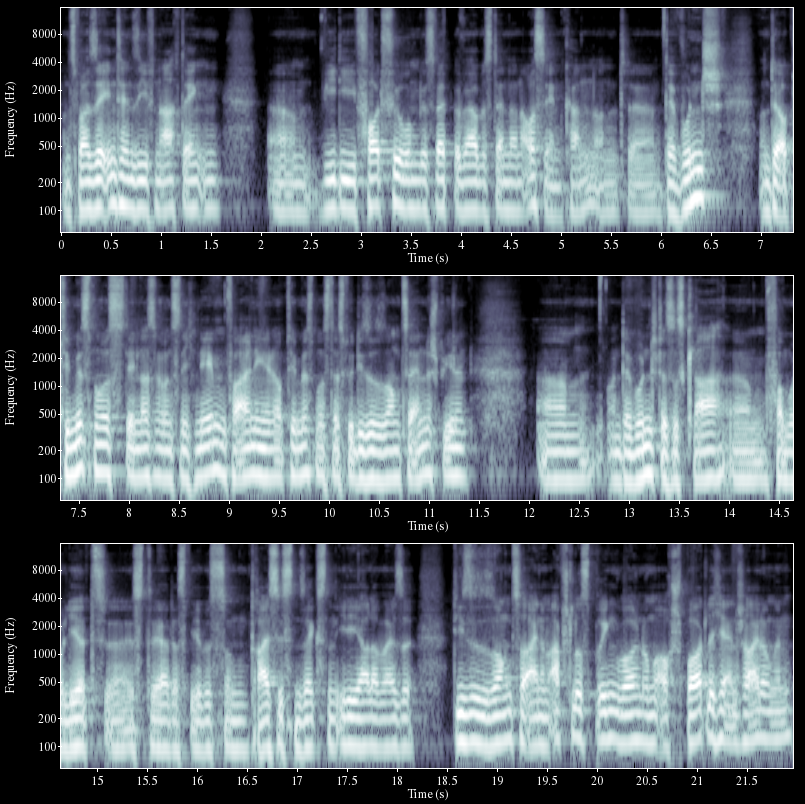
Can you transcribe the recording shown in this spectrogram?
und zwar sehr intensiv nachdenken, ähm, wie die Fortführung des Wettbewerbes denn dann aussehen kann. Und der Wunsch und der Optimismus, den lassen wir uns nicht nehmen, vor allen Dingen den Optimismus, dass wir diese Saison zu Ende spielen. Ähm, und der Wunsch, das ist klar ähm, formuliert, äh, ist der, dass wir bis zum 30.06. idealerweise diese Saison zu einem Abschluss bringen wollen, um auch sportliche Entscheidungen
